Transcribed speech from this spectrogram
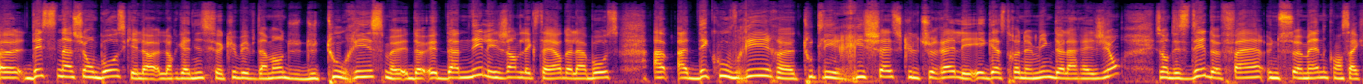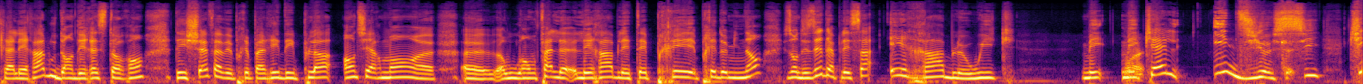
Euh, Destination Beauce, qui est l'organisme qui s'occupe évidemment du, du tourisme, d'amener les gens de l'extérieur de la Beauce à, à découvrir euh, toutes les richesses culturelles et, gastronomiques de la région. Ils ont décidé de faire une semaine consacrée à l'érable où dans des restaurants, des chefs avaient préparé des plats entièrement euh, euh où enfin l'érable était pré, prédominant. Ils ont décidé d'appeler ça érable Week. Mais, mais quelle idiotie. Qui,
